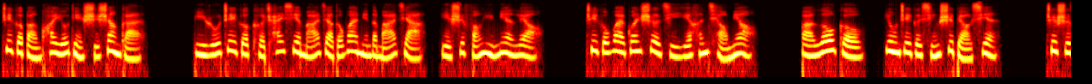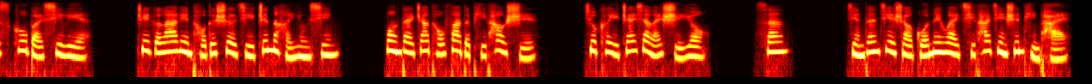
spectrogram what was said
这个板块有点时尚感，比如这个可拆卸马甲的外面的马甲也是防雨面料，这个外观设计也很巧妙，把 logo 用这个形式表现。这是 Scuba 系列，这个拉链头的设计真的很用心，忘带扎头发的皮套时就可以摘下来使用。三，简单介绍国内外其他健身品牌。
